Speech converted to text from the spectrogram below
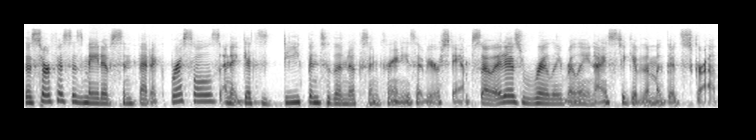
The surface is made of synthetic bristles and it gets deep into the nooks and crannies of your stamp. So it is really, really nice to give them a good scrub.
